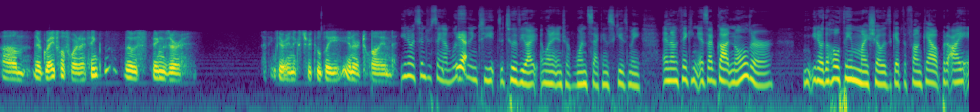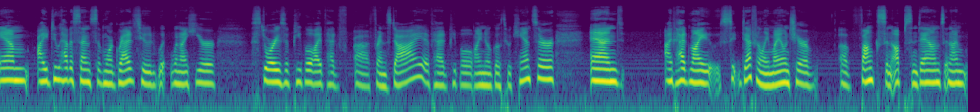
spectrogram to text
um, they're grateful for it. I think those things are, I think they're inextricably intertwined. You know, it's interesting. I'm Yeah. listening to you, the two of you. I, I want to interrupt one second, excuse me. And I'm thinking, as I've gotten older, you know, the whole theme of my show is get the funk out. But I am, I do have a sense of more gratitude w- when I hear stories of people. I've had uh, friends die. I've had people I know go through cancer, and I've had my definitely my own share of of funks and ups and downs. And I'm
